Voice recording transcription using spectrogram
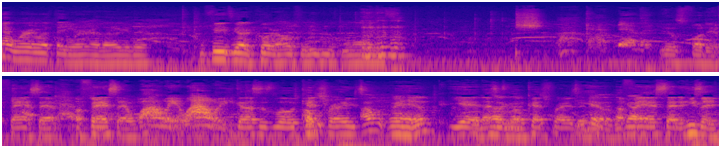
can't worry what they wear though either. The Fiend's got a cooler outfit even with the lines. It was funny. A fan said, a fan said, "Wowie, wowie," because that's his little oh, catchphrase. Oh, I, wait, him? Yeah, that's his little catchphrase. And Yeah, a fan it. said it. He said,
